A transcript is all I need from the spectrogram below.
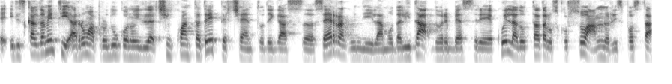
Eh, I riscaldamenti a Roma producono il 53% dei gas serra, quindi la modalità dovrebbe essere quella adottata lo scorso anno in risposta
